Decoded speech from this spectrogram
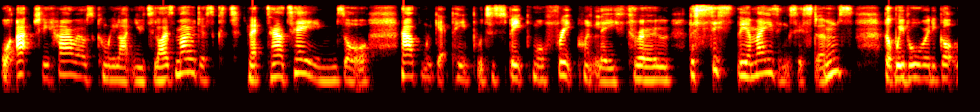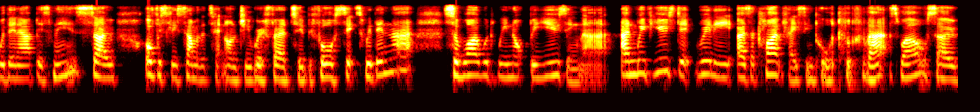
well actually how else can we like utilize modus to connect our teams? Or how can we get people to speak more frequently through the the amazing systems that we've already got within our business? So obviously some of the technology referred to before sits within that. So why would we not be using that? And we've used it really as a client facing portal for that as well. So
